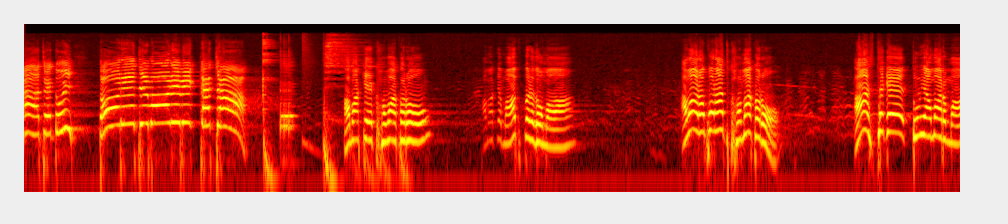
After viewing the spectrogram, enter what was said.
কাছে তুই তোর জীবন ভিক্ষা চা। আমাকে ক্ষমা করো। আমাকে মাফ করে দাও মা। আমার অপরাধ ক্ষমা করো। আজ থেকে তুমি আমার মা।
